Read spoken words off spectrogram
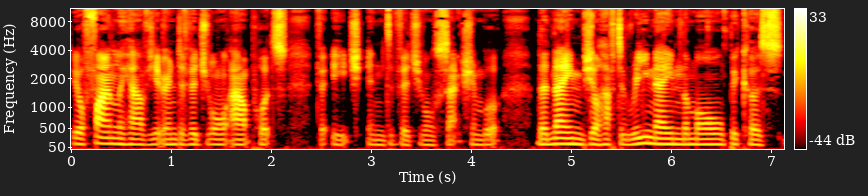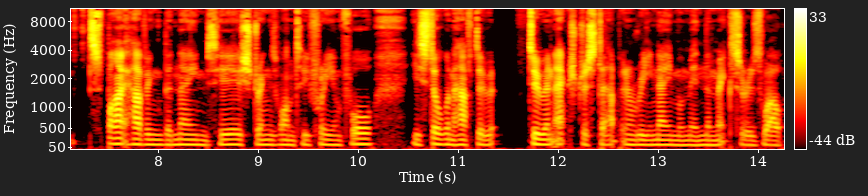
you'll finally have your individual outputs for each individual section. But the names, you'll have to rename them all because despite having the names here, strings one, two, three, and four, you're still going to have to do an extra step and rename them in the mixer as well.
